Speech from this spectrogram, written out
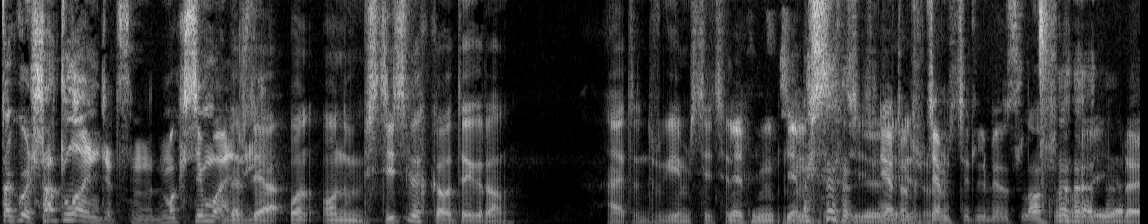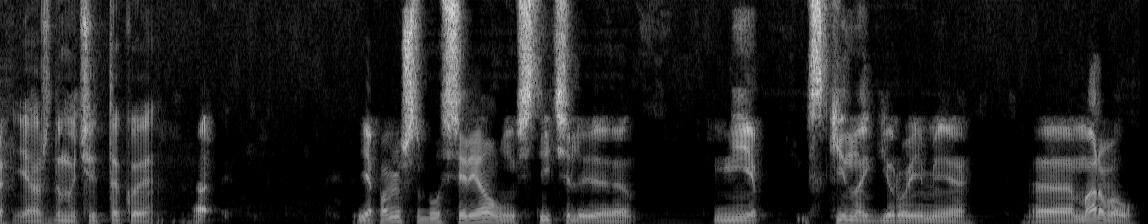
такой шотландец максимально. Подожди, а он, он в «Мстителях» кого-то играл? А, это другие «Мстители». Это не те «Мстители». Нет, это те мстители, безусловно. Я уже думаю, что это такое? Я помню, что был сериал «Мстители» не с киногероями э, Марвел.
